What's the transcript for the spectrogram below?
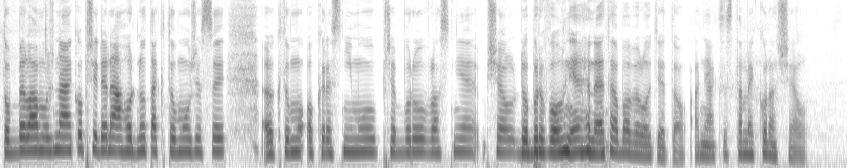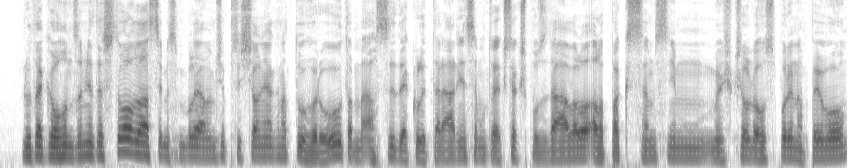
To byla možná jako přidaná hodnota k tomu, že si eh, k tomu okresnímu přeboru vlastně šel dobrovolně hned a bavilo tě to. A nějak se tam jako našel. No tak Honza mě testoval vlastně, my jsme byli, já vím, že přišel nějak na tu hru, tam asi jako literárně se mu to jakž takž pozdávalo, ale pak jsem s ním šel do hospody na pivo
